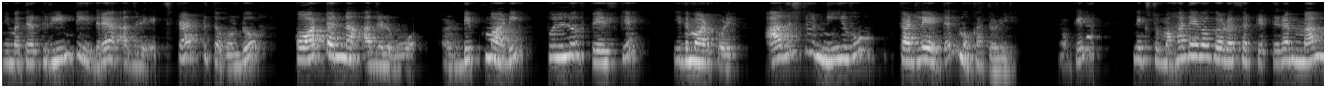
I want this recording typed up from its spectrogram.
ನಿಮ್ಮ ಹತ್ರ ಗ್ರೀನ್ ಟೀ ಇದ್ದರೆ ಅದ್ರ ಎಕ್ಸ್ಟ್ರಾಕ್ಟ್ ತೊಗೊಂಡು ಕಾಟನ್ನ ಅದರಲ್ಲಿ ಡಿಪ್ ಮಾಡಿ ಫುಲ್ಲು ಫೇಸ್ಗೆ ಇದು ಮಾಡ್ಕೊಳ್ಳಿ. ಆದಷ್ಟು ನೀವು ಕಡಲೆ ಹಿಟ್ಟಲ್ಲಿ ಮುಖ ತೊಳಿರಿ. ಓಕೆನಾ ನೆಕ್ಸ್ಟ್ ಮಹಾದೇವಗೌಡ ಸರ್ ಕೇಳ್ತೀರಾ ಮ್ಯಾಮ್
